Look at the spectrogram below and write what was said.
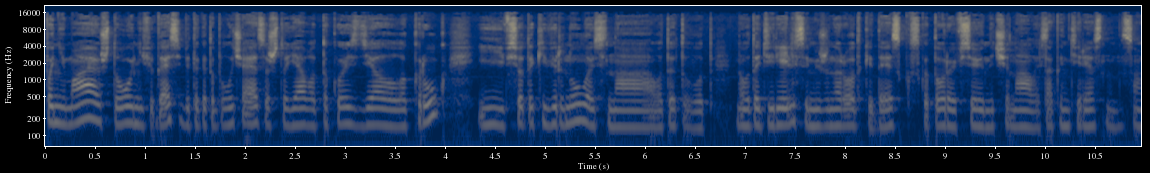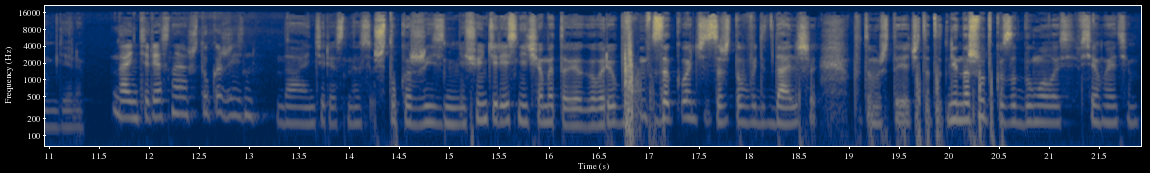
понимаю, что, о, нифига себе, так это получается, что я вот такой сделала круг и все таки вернулась на вот эту вот, на вот эти рельсы международки, да, с, с которой все и начиналось. Так интересно на самом деле. Да, интересная штука жизнь. Да, интересная штука жизнь. Еще интереснее, чем это, я говорю, закончится, что будет дальше. Потому что я что-то тут не на шутку задумалась всем этим.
